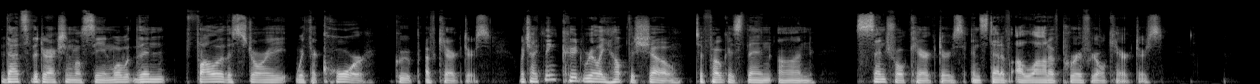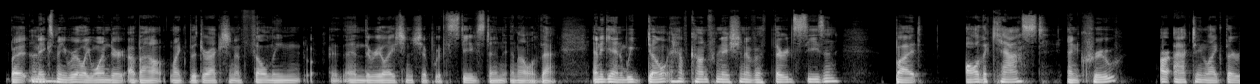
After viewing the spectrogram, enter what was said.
that's the direction we'll see, and we'll then follow the story with a core group of characters, which I think could really help the show to focus then on central characters instead of a lot of peripheral characters. But it makes me um, really wonder about like the direction of filming and the relationship with Steveston and all of that. And again, we don't have confirmation of a third season, but all the cast and crew are acting like they're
